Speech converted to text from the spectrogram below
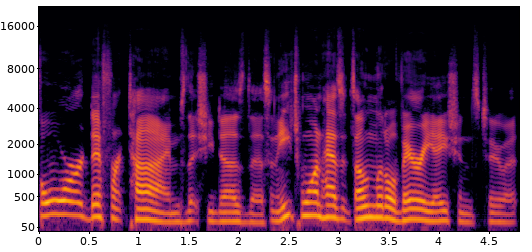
four different times that she does this, and each one has its own little variations to it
